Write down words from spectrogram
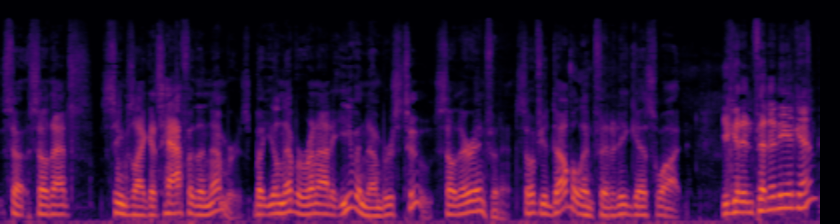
So, so that seems like it's half of the numbers, but you'll never run out of even numbers too. So they're infinite. So if you double infinity, guess what? You get infinity again?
